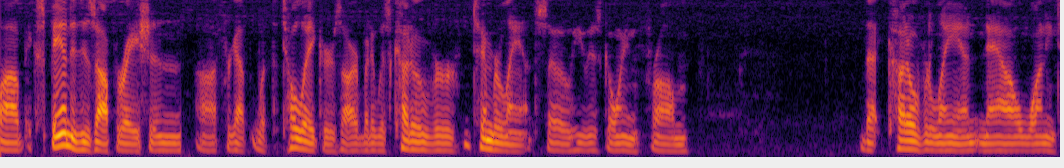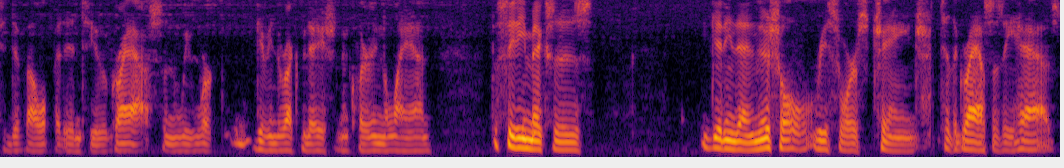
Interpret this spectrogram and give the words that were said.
Bob expanded his operation, uh, I forgot what the toll acres are, but it was cut over timberland. So he was going from that cut over land now wanting to develop it into grass. And we worked giving the recommendation and clearing the land, the seeding mixes, getting that initial resource change to the grasses he has.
